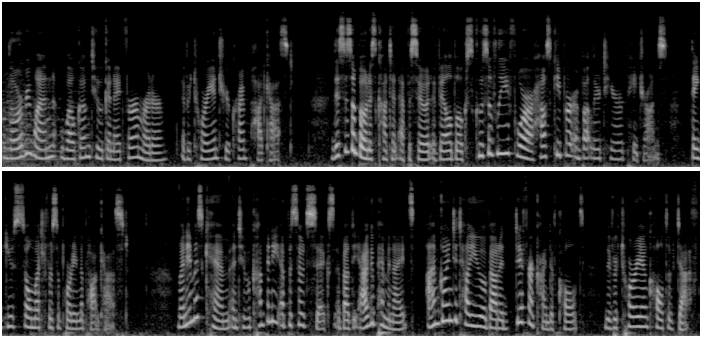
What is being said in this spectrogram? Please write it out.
Hello, everyone. Welcome to A Good Night for a Murder, a Victorian true crime podcast. This is a bonus content episode available exclusively for our housekeeper and butler tier patrons. Thank you so much for supporting the podcast. My name is Kim, and to accompany episode 6 about the Agapemonites, I'm going to tell you about a different kind of cult, the Victorian cult of death.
